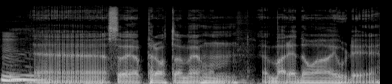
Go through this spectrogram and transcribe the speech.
Mm. Uh, så jeg prater med henne hver dag. Gjort det i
